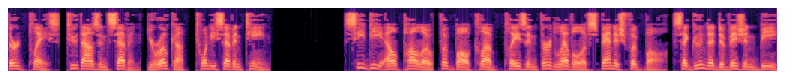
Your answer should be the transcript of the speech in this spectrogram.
third place, 2007, Eurocup, 2017, CD El Palo, football club plays in third level of Spanish football, Segunda División B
